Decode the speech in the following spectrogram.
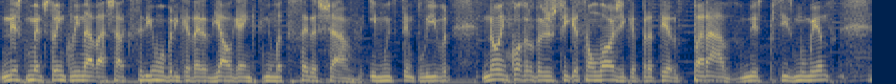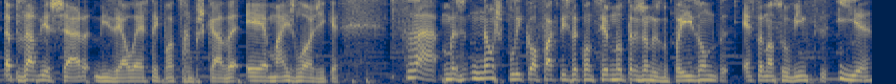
Neste momento estou inclinado a achar que seria uma brincadeira de alguém que tinha uma terceira chave e muito tempo livre. Não encontro outra justificação lógica para ter parado neste preciso momento, apesar de achar, diz ela, esta hipótese rebuscada é a mais lógica. Será, mas não explica o facto disto acontecer noutras zonas do país onde esta nossa ouvinte ia.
